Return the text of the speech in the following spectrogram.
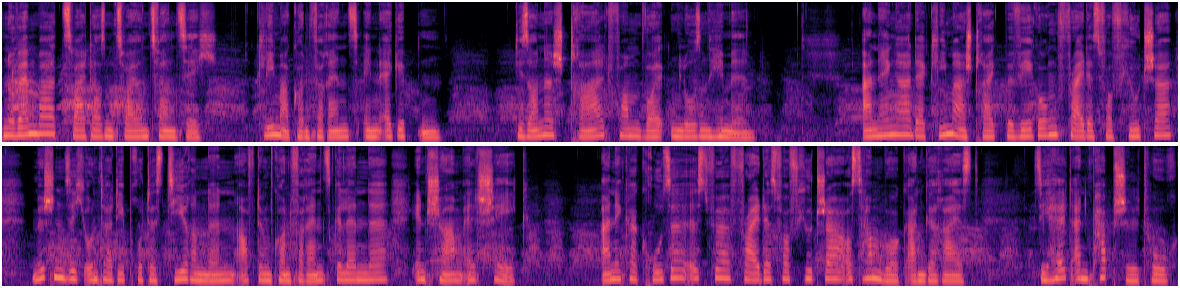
November 2022. Klimakonferenz in Ägypten. Die Sonne strahlt vom wolkenlosen Himmel. Anhänger der Klimastreikbewegung Fridays for Future mischen sich unter die Protestierenden auf dem Konferenzgelände in Sharm el-Sheikh. Annika Kruse ist für Fridays for Future aus Hamburg angereist. Sie hält ein Pappschild hoch.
